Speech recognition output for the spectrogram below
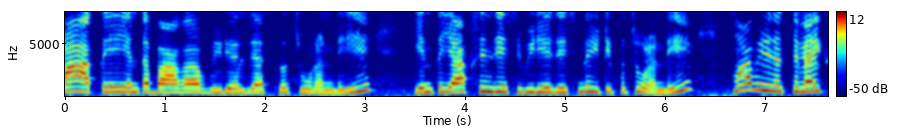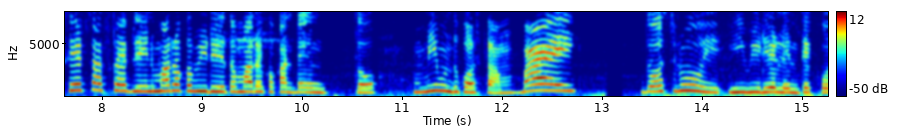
మా అత్తయ్య ఎంత బాగా వీడియోలు చేస్తుందో చూడండి. ఎంత యాక్షన్ చేసి వీడియో చేసిందో ఈ టిప్ చూడండి. మా వీడియో నచ్చితే లైక్ షేర్ సబ్స్క్రైబ్ చేయండి. మరొక వీడియోతో మరొక కంటెంట్తో మీ ముందుకు వస్తాం. బాయ్ దోస్తులు ఈ- వీడియో లెంత్ ఎక్కువ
